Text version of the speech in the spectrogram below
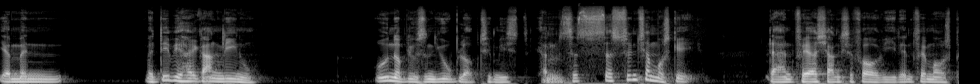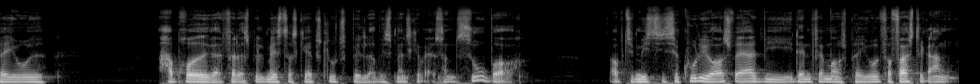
Jamen, med det vi har i gang lige nu, uden at blive sådan en jubeloptimist, jamen, mm. så, så synes jeg måske, der er en færre chance for, at vi i den femårsperiode har prøvet i hvert fald at spille mesterskabsslutspil, og hvis man skal være sådan super optimistisk, så kunne det jo også være, at vi i den femårsperiode for første gang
